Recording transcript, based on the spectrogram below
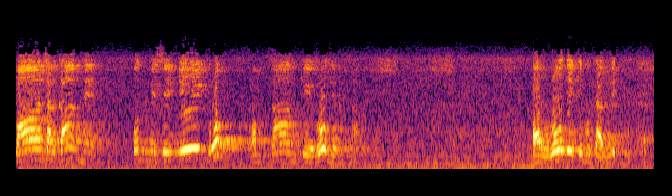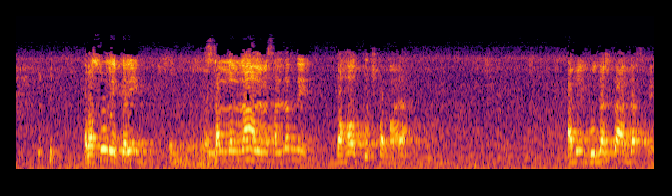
پانچ ارکان ہیں ان میں سے ایک رخ رمضان کے روزے رکھنا اور روزے کے متعلق رسول کریم صلی اللہ علیہ وسلم نے بہت کچھ فرمایا۔ ابھی گزشتہ درس میں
